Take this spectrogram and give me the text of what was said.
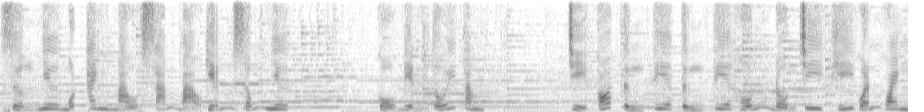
Dường như một thanh màu xám bảo kiếm giống như Cổ điển tối tăm. Chỉ có từng tia từng tia hốn độn chi khí quấn quanh.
